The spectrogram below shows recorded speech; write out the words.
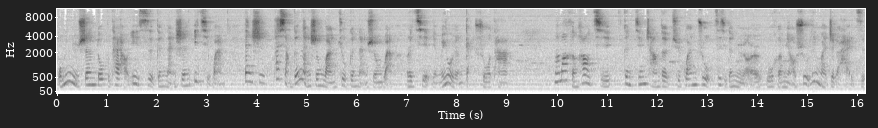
我们女生都不太好意思跟男生一起玩，但是他想跟男生玩就跟男生玩，而且也没有人敢说他。妈妈很好奇，更经常的去关注自己的女儿如何描述另外这个孩子。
